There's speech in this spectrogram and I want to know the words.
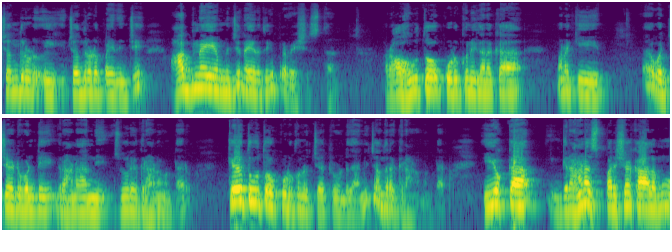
చంద్రుడు ఈ చంద్రుడి పైనుంచి ఆగ్నేయం నుంచి నైరుతికి ప్రవేశిస్తాడు. రాహువుతో కూడుకుని గనక మనకి వచ్చేటువంటి గ్రహణాన్ని సూర్యగ్రహణం అంటారు. కేతువుతో కూడుకుని వచ్చేటువంటి దాన్ని చంద్రగ్రహణం అంటారు. ఈ యొక్క గ్రహణ స్పర్శకాలము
